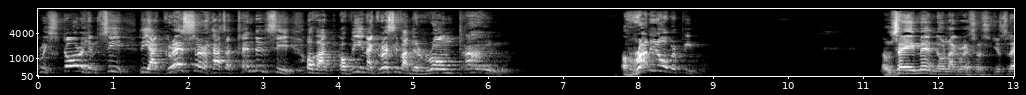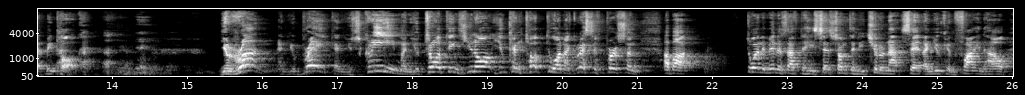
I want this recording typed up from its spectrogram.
restore him. See, the aggressor has a tendency of, of being aggressive at the wrong time, of running over people. Don't say amen, don't aggressors. Just let me talk. You run and you break and you scream and you throw things. You know, you can talk to an aggressive person about 20 minutes after he said something he should have not said, and you can find how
